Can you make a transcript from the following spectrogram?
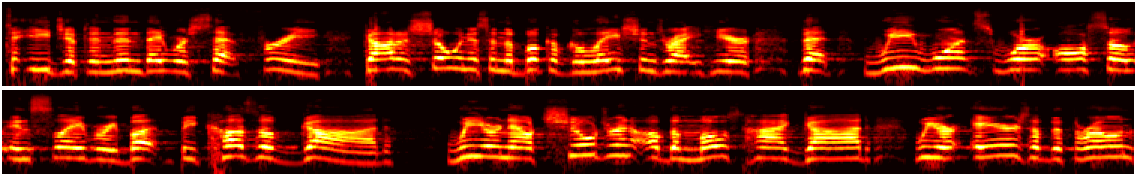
to Egypt and then they were set free. God is showing us in the book of Galatians right here that we once were also in slavery, but because of God, we are now children of the Most High God. We are heirs of the throne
